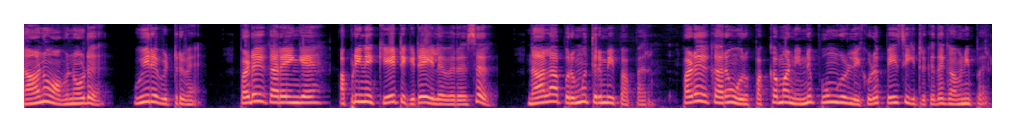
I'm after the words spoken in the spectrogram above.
நானும் அவனோட உயிரை விட்டுருவேன். படகுக்காரங்க அப்படின்னு கேட்டுக்கிட்டே இளவரசர் நாலாப்புறமும் திரும்பி பார்ப்பார். படகுக்காரன் ஒரு பக்கமா நின்று பூங்குழலி கூட பேசிக்கிட்டு இருக்கதை கவனிப்பார்.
